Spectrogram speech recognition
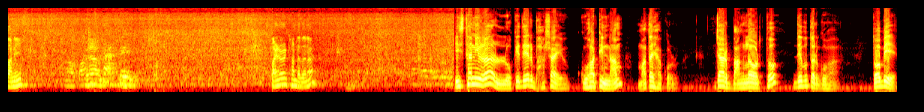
পানি পানিটা অনেক ঠান্ডা তাই না? স্থানীয়রা লোকেদের ভাষায় গুহাটির নাম মাথায় হাকর যার বাংলা অর্থ দেবতার গুহা। তবে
